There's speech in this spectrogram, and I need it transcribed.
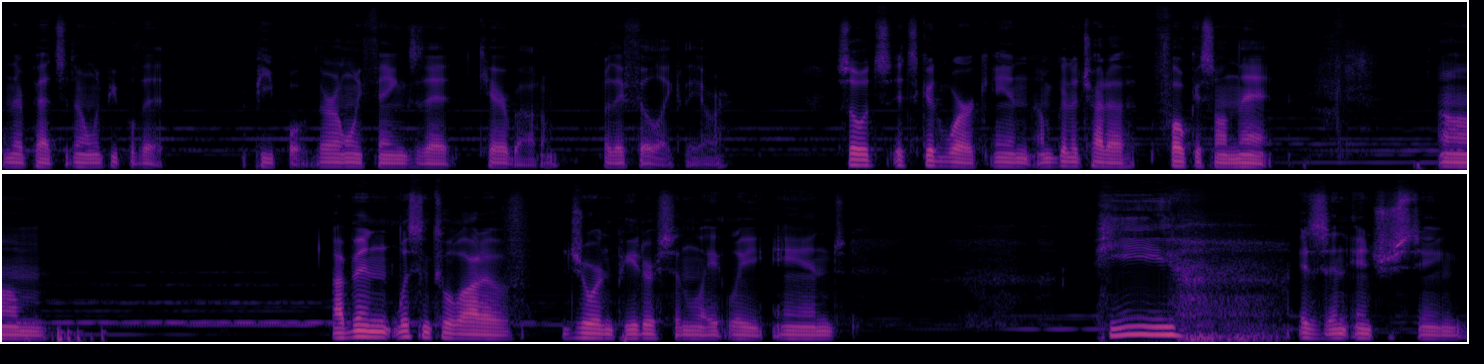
And their pets are the only people that people. They're only things that care about them, or they feel like they are. So it's it's good work, and I'm gonna try to focus on that. Um, I've been listening to a lot of Jordan Peterson lately, and he is an interesting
